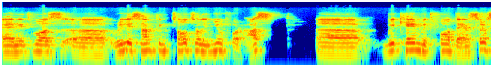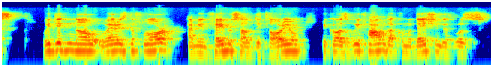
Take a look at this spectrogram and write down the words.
and it was uh, really something totally new for us. Uh, we came with four dancers. We didn't know where is the floor. I mean, famous auditorium because we found accommodation that was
